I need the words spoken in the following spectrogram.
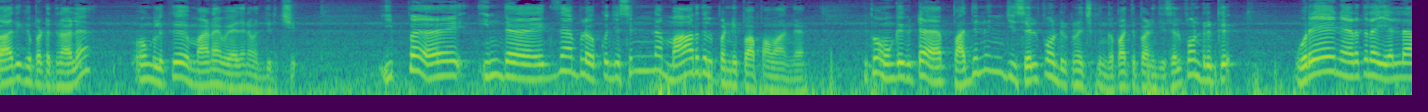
பாதிக்கப்பட்டதுனால உங்களுக்கு மனவேதனை வந்துடுச்சு இப்போ இந்த எக்ஸாம்பிளை கொஞ்சம் சின்ன மாறுதல் பண்ணி பார்ப்போம் வாங்க. இப்போ உங்ககிட்ட பதினஞ்சு செல்ஃபோன் இருக்குன்னு வச்சுக்கோங்க பத்து பதினஞ்சு செல்ஃபோன் இருக்குது ஒரே நேரத்தில் எல்லா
